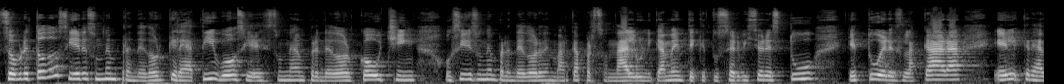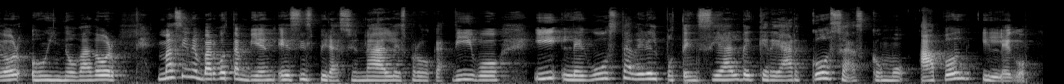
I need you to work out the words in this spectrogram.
sobre todo si eres un emprendedor creativo, si eres un emprendedor coaching o si eres un emprendedor de marca personal únicamente, que tu servicio eres tú, que tú eres la cara, el creador o innovador. Más sin embargo también es inspiracional, es provocativo y le gusta ver el potencial de crear cosas como Apple y Lego.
